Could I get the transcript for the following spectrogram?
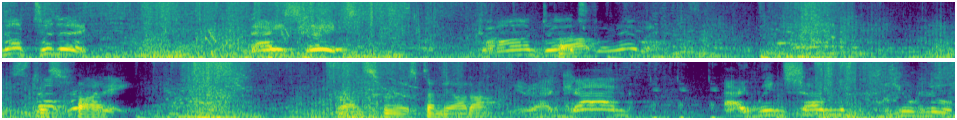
Not today. Nice hit. Can't dodge Well. forever. This Stop fight. running. Runs worse than the other. Here I come. I win some, you lose.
